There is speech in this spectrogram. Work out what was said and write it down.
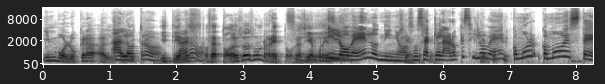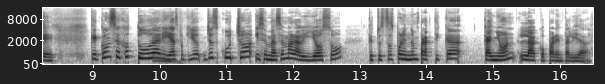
involucra al, Al otro, Y tienes, claro. o sea, todo eso es un reto, o sea, Sí. 100%. Y lo ven los niños, o sea, 100%. claro que sí lo ven. 100%. ¿Cómo, cómo este, qué consejo tú darías? Porque yo, yo escucho y se me hace maravilloso que tú estás poniendo en práctica cañón la coparentalidad.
